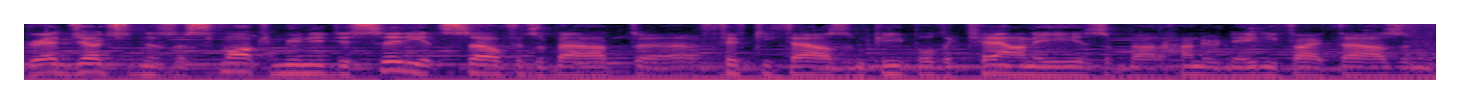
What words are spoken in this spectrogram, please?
Grand Junction is a small community. The city itself is about uh, 50,000 people. The county is about 185,000.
